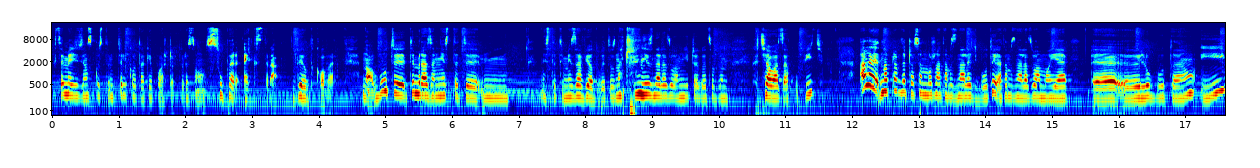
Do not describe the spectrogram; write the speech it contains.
chcę mieć w związku z tym tylko takie płaszcze, które są super ekstra, wyjątkowe. No, buty tym razem niestety, mm, niestety mnie zawiodły, to znaczy nie znalazłam niczego, co bym chciała zakupić ale naprawdę czasem można tam znaleźć buty. Ja tam znalazłam moje e Lubutę i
